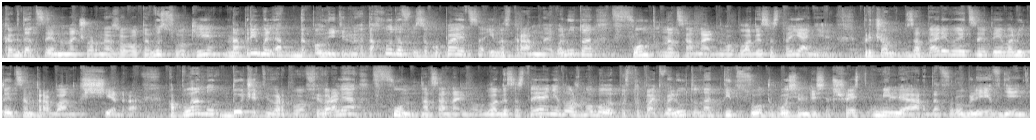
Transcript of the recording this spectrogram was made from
Когда цены на черное золото высокие, на прибыль от дополнительных доходов закупается иностранная валюта в фонд национального благосостояния. Причем затаривается этой валютой Центробанк щедро. По плану до 4 февраля в фонд национального благосостояния должно было поступать валюта на 586 миллиардов рублей в день.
